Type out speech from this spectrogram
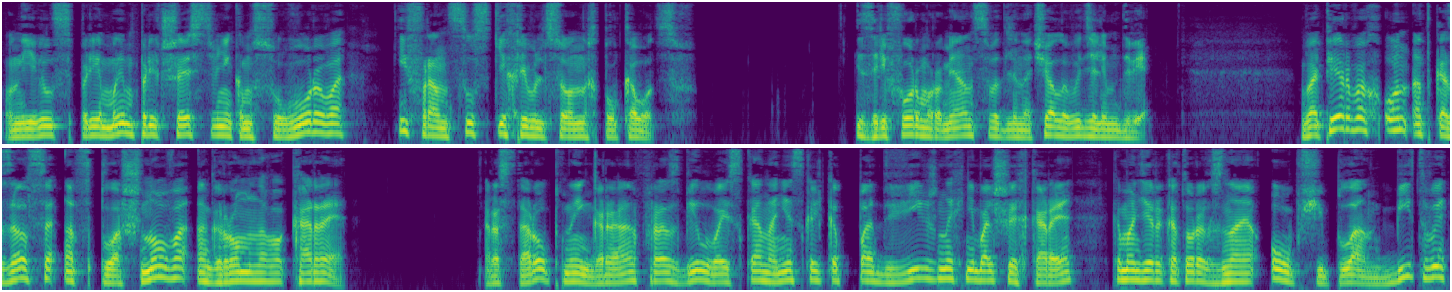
Он явился прямым предшественником Суворова и французских революционных полководцев. Из реформ Румянцева для начала выделим две. Во-первых, он отказался от сплошного огромного каре – Расторопный граф разбил войска на несколько подвижных небольших каре, командиры которых, зная общий план битвы,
